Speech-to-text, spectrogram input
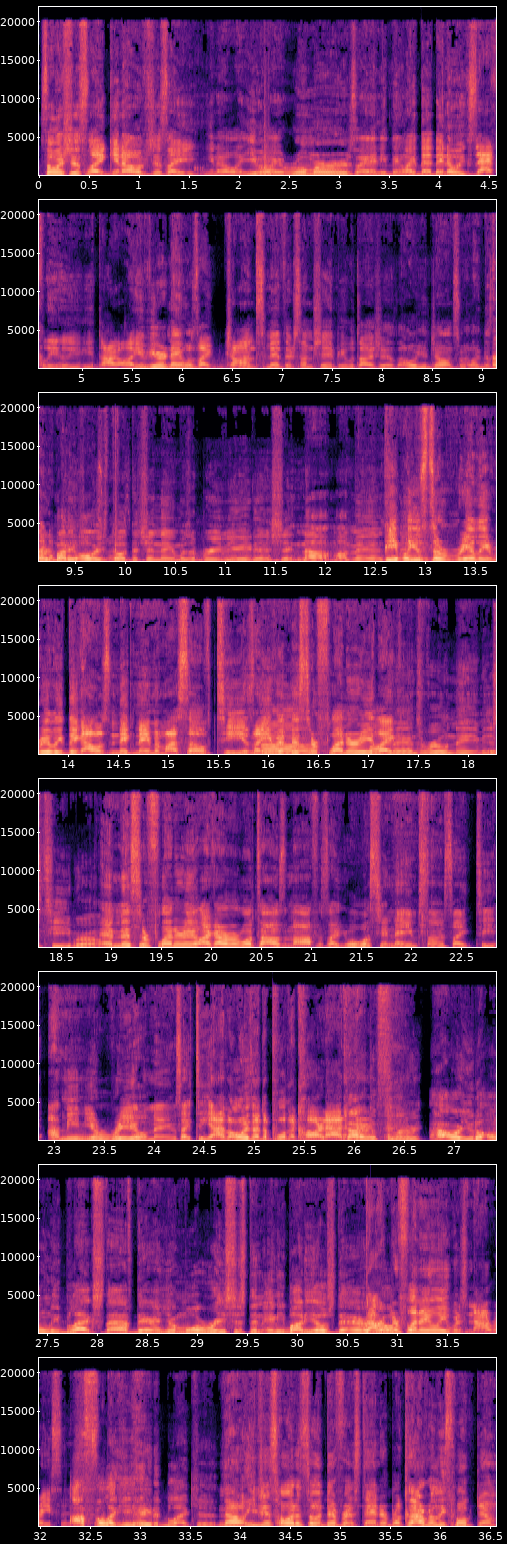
So it's just like you know, it's just like you know, like even like rumors or anything like that. They know exactly who you, talk. Like if your name was like John Smith or some shit, people talk shit. Like, oh, you're John Smith. Like this. is like Everybody always thought that your name was abbreviated and shit. Nah, my man. People used to really, really think I was nicknaming myself T. It's like even Mr. Flannery, My like man's real name is T, bro. And Mr. Flannery, like I remember one time I was in the office, like, well, what's your name, son? It's like T. I mean your real name. It's like T. I always had to pull the card out. Dr. Flannery. How are you the only black staff there and you're more racist than anybody else there, Dr. bro? Flannery was not racist. I feel like he hated black kids. no, he just held it to a different standard, bro. Cause I really spoke to him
